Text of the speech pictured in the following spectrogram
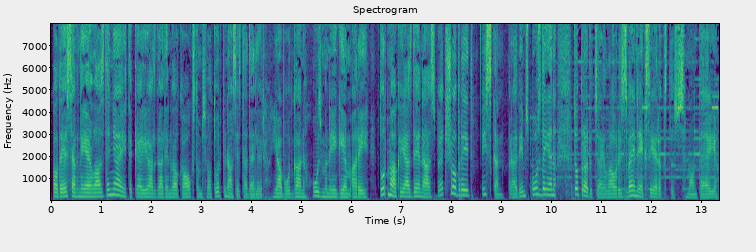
Paldies Agnijai Lāsdeņai, tikai jāatgādina vēl, ka augstums vēl turpināsies, tādēļ ir jābūt gan uzmanīgiem arī turpmākajās dienās, bet šobrīd izskan raidījums pusdiena. To producēja Lauris Zvēnieks, ierakstus montēja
